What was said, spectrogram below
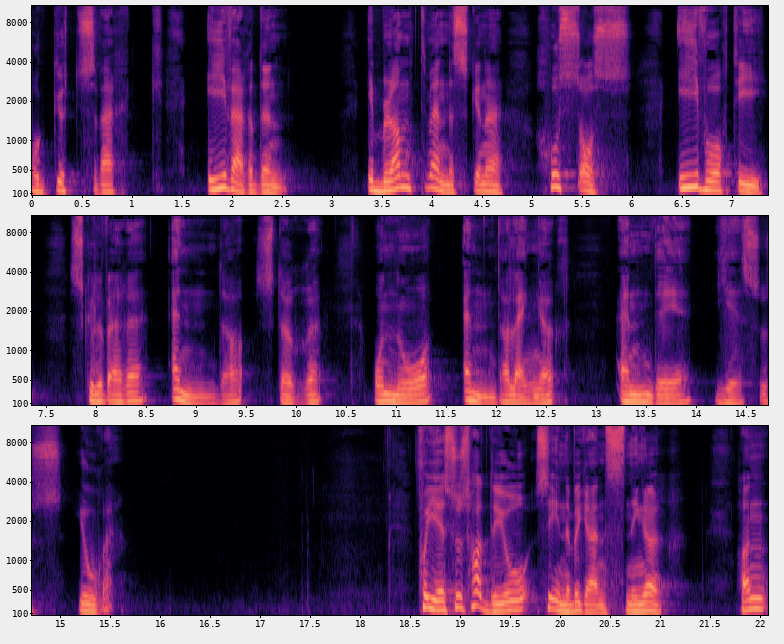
og Guds verk i verden, iblant menneskene, hos oss, i vår tid, skulle være enda større og nå enda lenger enn det Jesus gjorde. For Jesus hadde jo sine begrensninger. Han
